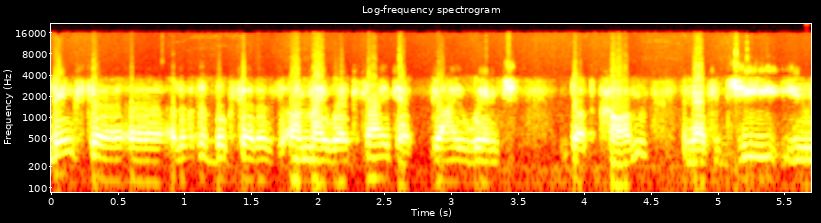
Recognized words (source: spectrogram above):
links to uh, a lot of booksellers on my website at guywinch.com, and that's G-U-Y-W-I-N-C-H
